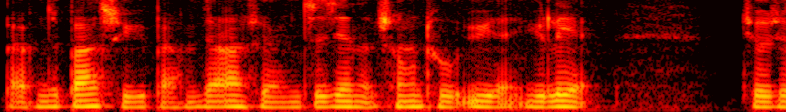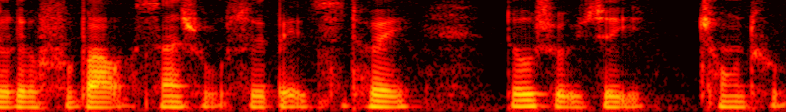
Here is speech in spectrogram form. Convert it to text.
百分之八十与百分之二十人之间的冲突愈演愈烈。九九六福报，三十五岁被辞退，都属于这一冲突。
